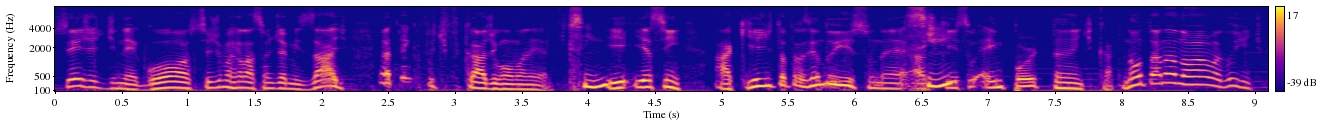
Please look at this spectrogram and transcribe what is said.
seja de negócio, seja uma relação de amizade, ela tem que frutificar de alguma maneira. Sim. E, e, assim, aqui a gente tá trazendo isso, né? Acho Sim. que isso é importante, cara. Não tá na norma, viu, gente?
